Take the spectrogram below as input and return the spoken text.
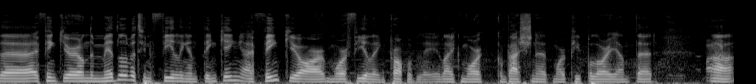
uh, I think you're on the middle between feeling and thinking. I think you are more feeling, probably, like more compassionate, more people-oriented. Uh,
